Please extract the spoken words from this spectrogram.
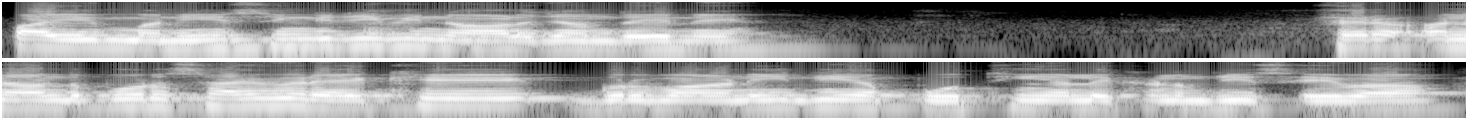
ਭਾਈ ਮਨੀ ਸਿੰਘ ਜੀ ਵੀ ਨਾਲ ਜਾਂਦੇ ਨੇ। ਫਿਰ ਆਨੰਦਪੁਰ ਸਾਹਿਬ ਰਹਿ ਕੇ ਗੁਰਬਾਣੀ ਦੀਆਂ ਪੋਥੀਆਂ ਲਿਖਣ ਦੀ ਸੇਵਾ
